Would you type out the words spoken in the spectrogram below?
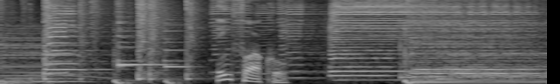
Em Foco.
